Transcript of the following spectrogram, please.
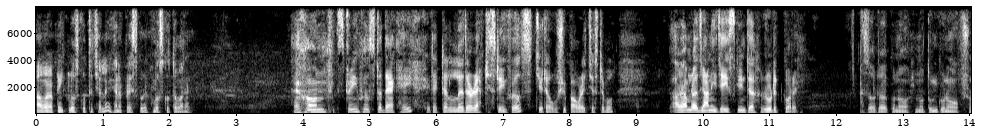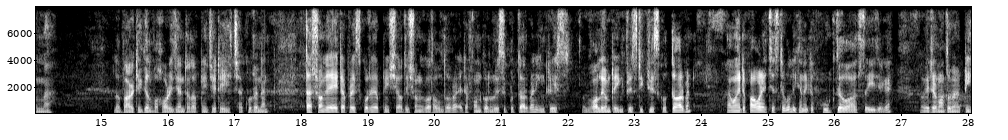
আবার আপনি ক্লোজ করতে চাইলে এখানে প্রেস করে ক্লোজ করতে পারেন। এখন স্ট্রিং ফিলসটা দেখাই। এটা একটা লেদার র্যাফট স্ট্রিং ফিলস যেটা অবশ্যই পাওয়ার অ্যাডজাস্টেবল আর আমরা জানি যে এই স্ক্রিনটা রোটেট করে। সো ওটা কোনো নতুন কোনো অপশন না। ভার্টিক্যাল বা হরিজেন্টাল আপনি যেটাই ইচ্ছা করে নেন। তার সঙ্গে এটা প্রেস করে আপনি সাউদির সঙ্গে কথা বলতে পারবেন। এটা ফোন করে রিসিভ করতে পারবেন। ইনক্রিজ ভলিউমটা ইনক্রিজ ডিক্রিজ করতে পারবেন। এবং এটা পাওয়ার অ্যাডজাস্টেবল এখানে একটা হুক দেওয়া আছে এই জায়গায়। এটার মাধ্যমে আপনি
